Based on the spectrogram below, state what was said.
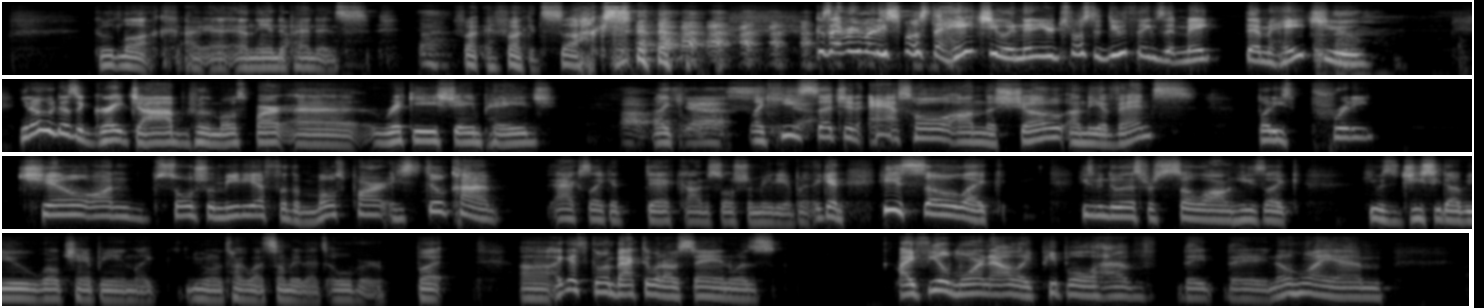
Good luck I, on the independents. Fuck, it fucking sucks. because everybody's supposed to hate you, and then you're supposed to do things that make them hate you. You know who does a great job for the most part? Uh, Ricky Shane Page. Oh, like yes, like he's such an asshole on the show on the events, but he's pretty chill on social media for the most part. He still kind of acts like a dick on social media, but again, he's so like he's been doing this for so long. He's like he was GCW world champion. Like you want to talk about somebody that's over, but uh, I guess going back to what I was saying was, I feel more now like people have they they know who I am.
